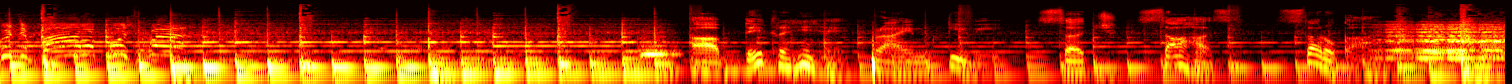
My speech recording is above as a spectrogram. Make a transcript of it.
कुछ भाव पुष्प। आप देख रहे हैं प्राइम टीवी सच साहस सरोकार।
